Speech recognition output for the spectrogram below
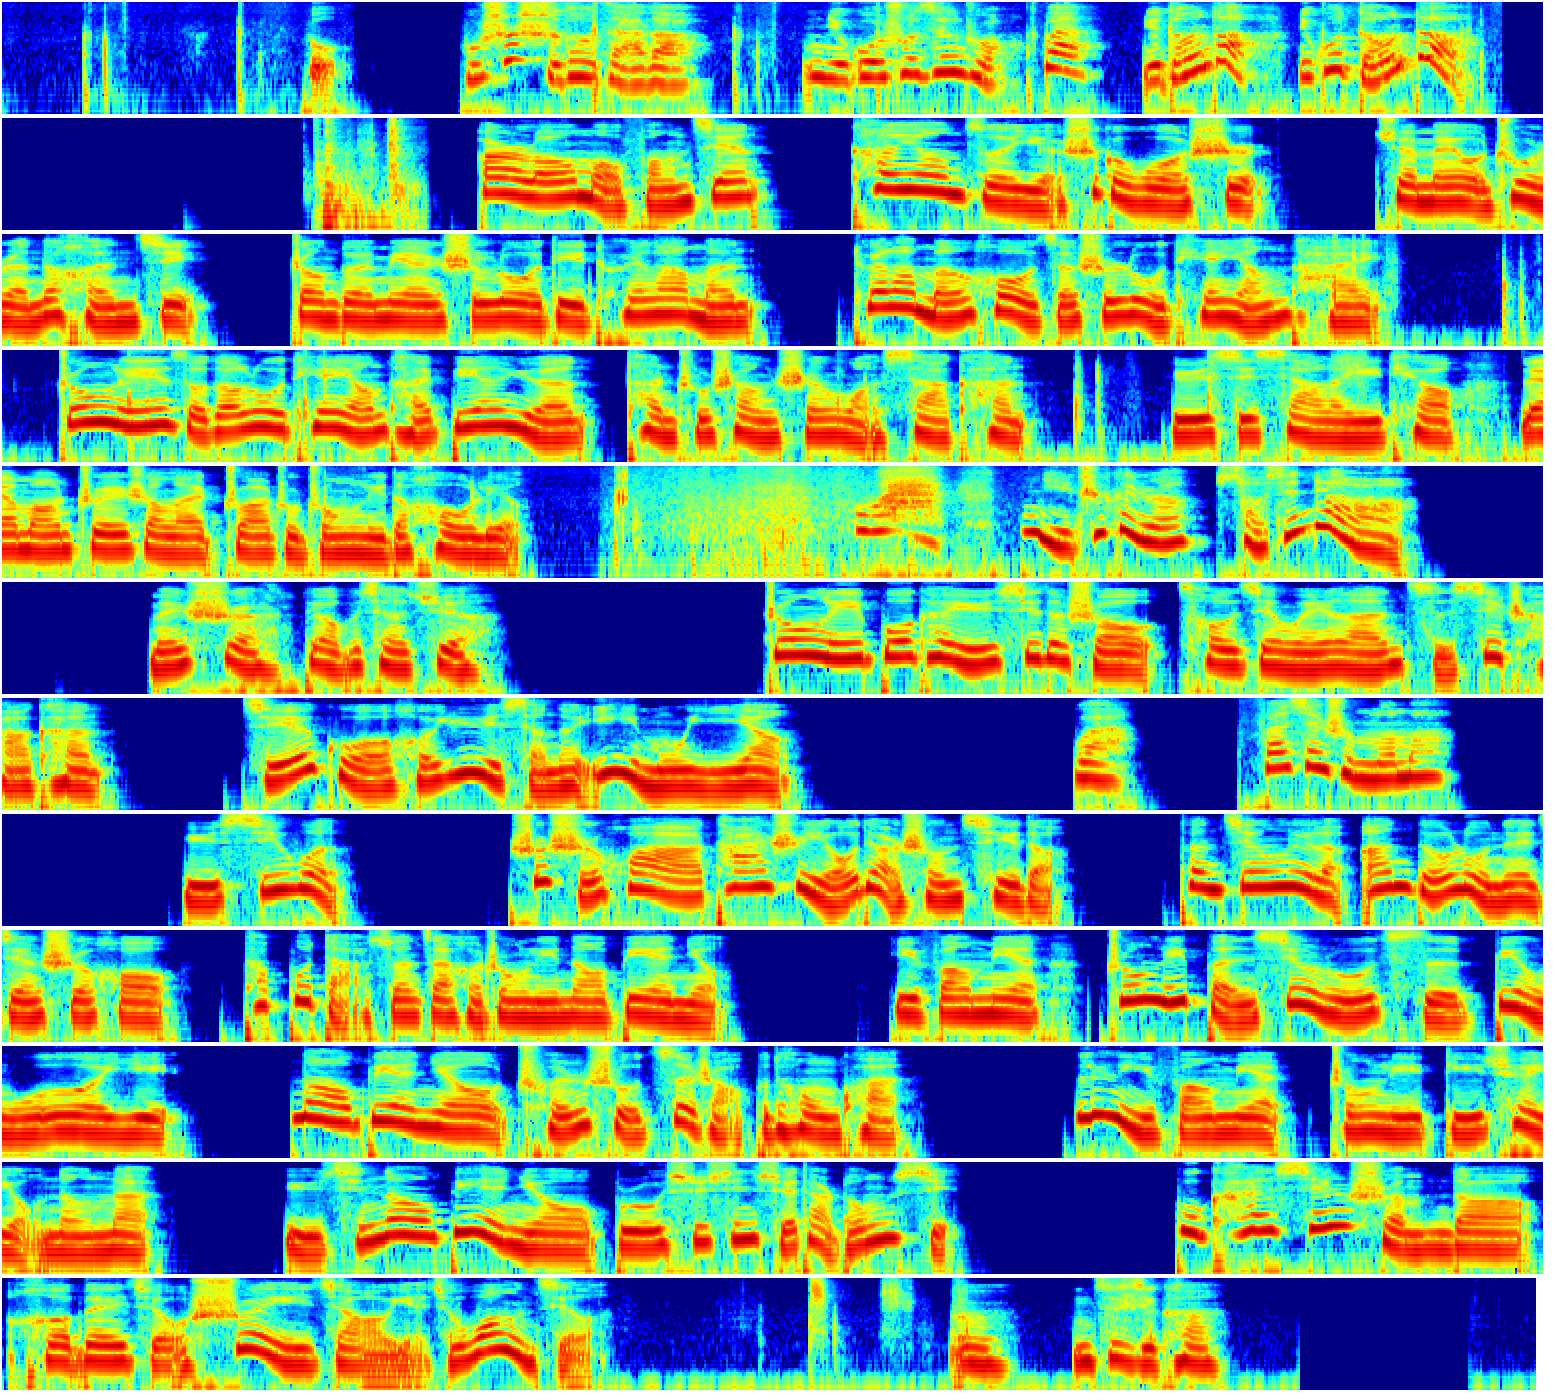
不，不是石头砸的，你给我说清楚！喂，你等等，你给我等等！”二楼某房间，看样子也是个卧室，却没有住人的痕迹。正对面是落地推拉门，推拉门后则是露天阳台。钟离走到露天阳台边缘，探出上身往下看。于西吓了一跳，连忙追上来抓住钟离的后领：“喂，你这个人小心点啊！”“没事，掉不下去。”钟离拨开于西的手，凑近围栏仔细查看，结果和预想的一模一样。“喂，发现什么了吗？”于西问。说实话，他还是有点生气的，但经历了安德鲁那件事后。他不打算再和钟离闹别扭。一方面，钟离本性如此，并无恶意，闹别扭纯属自找不痛快；另一方面，钟离的确有能耐，与其闹别扭，不如虚心学点东西。不开心什么的，喝杯酒，睡一觉也就忘记了。嗯，你自己看。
